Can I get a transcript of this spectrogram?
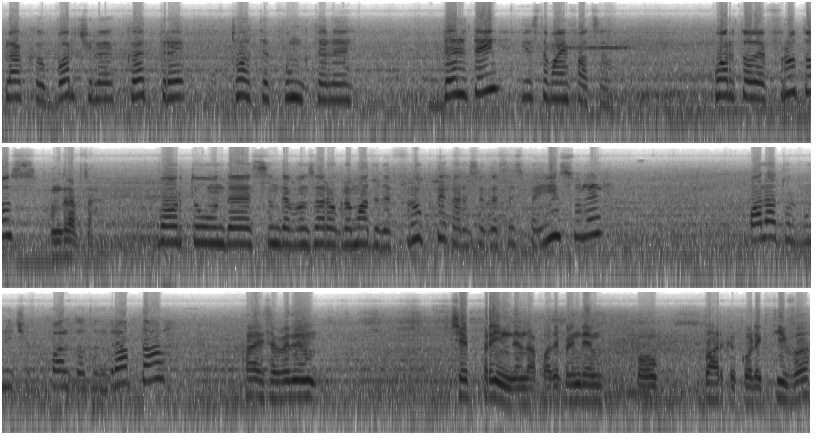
pleacă bărcile către toate punctele deltei, este mai în față. Puerto de Frutos, În dreapta. portul unde sunt de vânzare o grămadă de fructe care se găsesc pe insule, Palatul Municipal tot în dreapta, Hai să vedem ce prindem, dar poate prindem o barcă colectivă.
